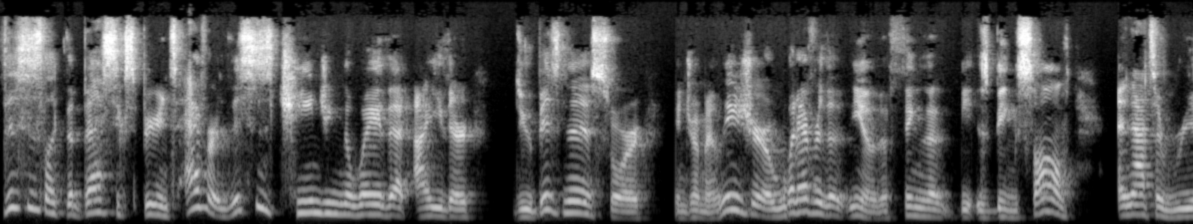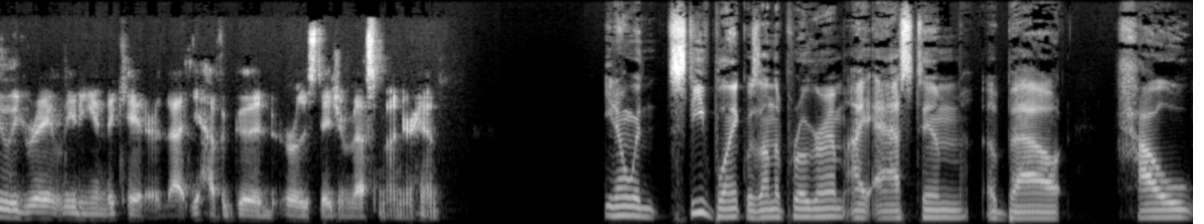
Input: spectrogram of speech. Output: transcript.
This is like the best experience ever. This is changing the way that I either do business or enjoy my leisure or whatever the you know the thing that is being solved." And that's a really great leading indicator that you have a good early stage investment on your hand. You know, when Steve Blank was on the program, I asked him about how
